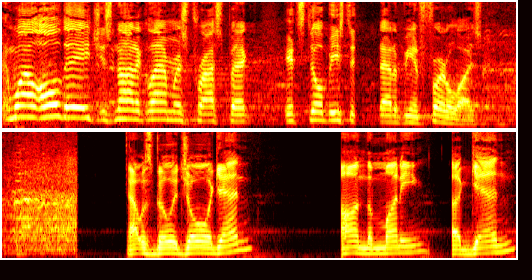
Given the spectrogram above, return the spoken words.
and while old age is not a glamorous prospect, it still beats the out of being fertilizer. That was Billy Joel again, on the money again.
